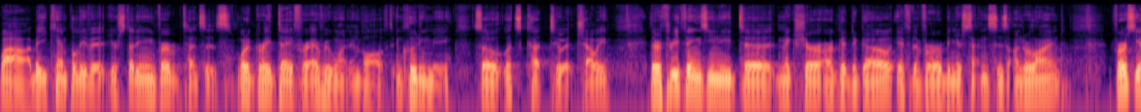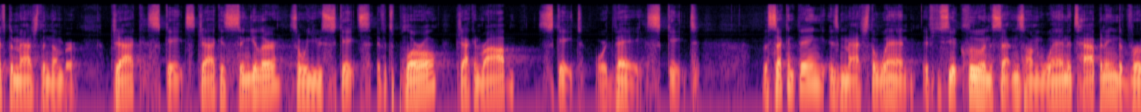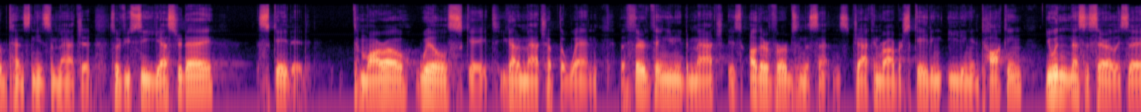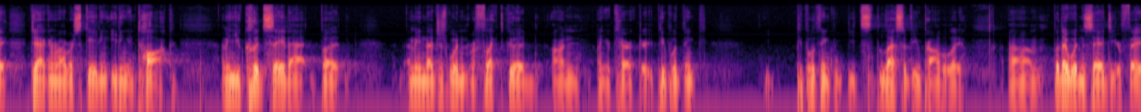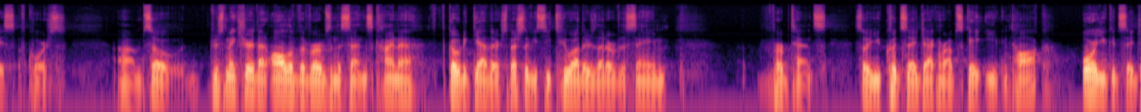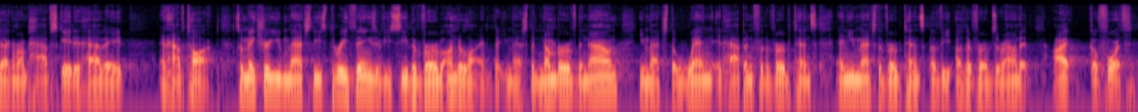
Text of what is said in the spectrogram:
Wow, I bet you can't believe it. You're studying verb tenses. What a great day for everyone involved, including me. So let's cut to it, shall we? There are three things you need to make sure are good to go if the verb in your sentence is underlined. First, you have to match the number. Jack skates. Jack is singular, so we use skates. If it's plural, Jack and Rob skate, or they skate. The second thing is match the when. If you see a clue in the sentence on when it's happening, the verb tense needs to match it. So if you see yesterday, skated, tomorrow will skate, you got to match up the when. The third thing you need to match is other verbs in the sentence. Jack and Rob are skating, eating, and talking. You wouldn't necessarily say Jack and Rob are skating, eating, and talk. I mean, you could say that, but I mean that just wouldn't reflect good on on your character. People would think people think it's less of you probably, um, but they wouldn't say it to your face, of course. Um, so just make sure that all of the verbs in the sentence kind of go together, especially if you see two others that are of the same verb tense. So you could say Jack and Rob skate, eat, and talk, or you could say Jack and Rob have skated, have ate, and have talked. So make sure you match these three things if you see the verb underlined, that you match the number of the noun, you match the when it happened for the verb tense, and you match the verb tense of the other verbs around it. All right, go forth.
